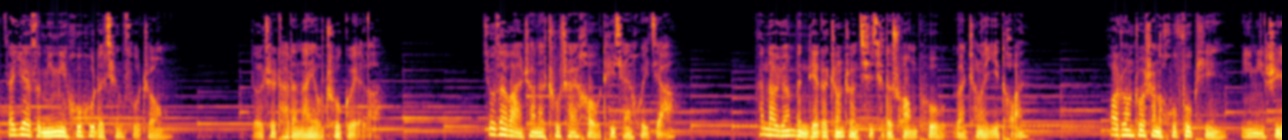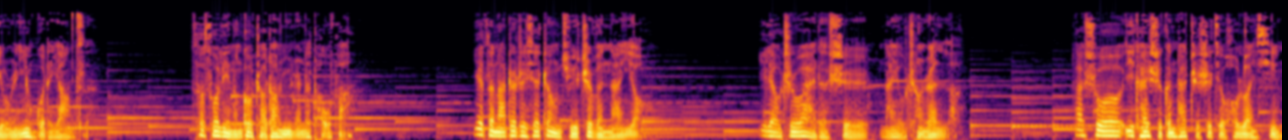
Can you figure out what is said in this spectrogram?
在叶子迷迷糊糊的倾诉中，得知她的男友出轨了。就在晚上的出差后提前回家，看到原本叠得整整齐齐的床铺乱成了一团，化妆桌上的护肤品明明是有人用过的样子。厕所里能够找到女人的头发。叶子拿着这些证据质问男友。意料之外的是，男友承认了。他说一开始跟他只是酒后乱性，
